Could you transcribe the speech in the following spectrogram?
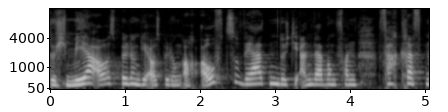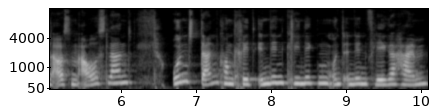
durch mehr Ausbildung, die Ausbildung auch aufzuwerten, durch die Anwerbung von Fachkräften aus dem Ausland und dann konkret in den Kliniken und in den Pflegeheimen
